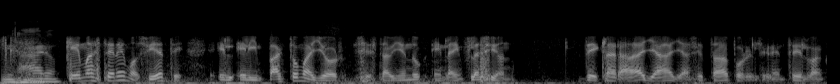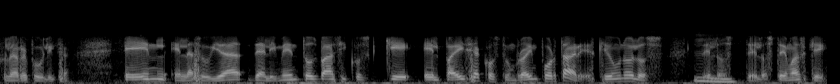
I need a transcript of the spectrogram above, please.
Claro. ¿Qué más tenemos? Fíjate, el, el impacto mayor se está viendo en la inflación declarada ya, ya aceptada por el gerente del Banco de la República, en, en la subida de alimentos básicos que el país se acostumbró a importar. Es que uno de los de los de los temas que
